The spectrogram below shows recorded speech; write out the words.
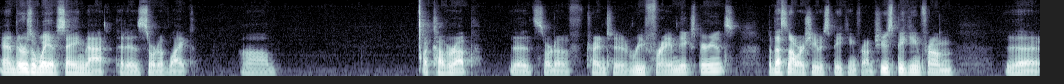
and there's a way of saying that that is sort of like um, a cover up. It's sort of trying to reframe the experience, but that's not where she was speaking from. She was speaking from the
